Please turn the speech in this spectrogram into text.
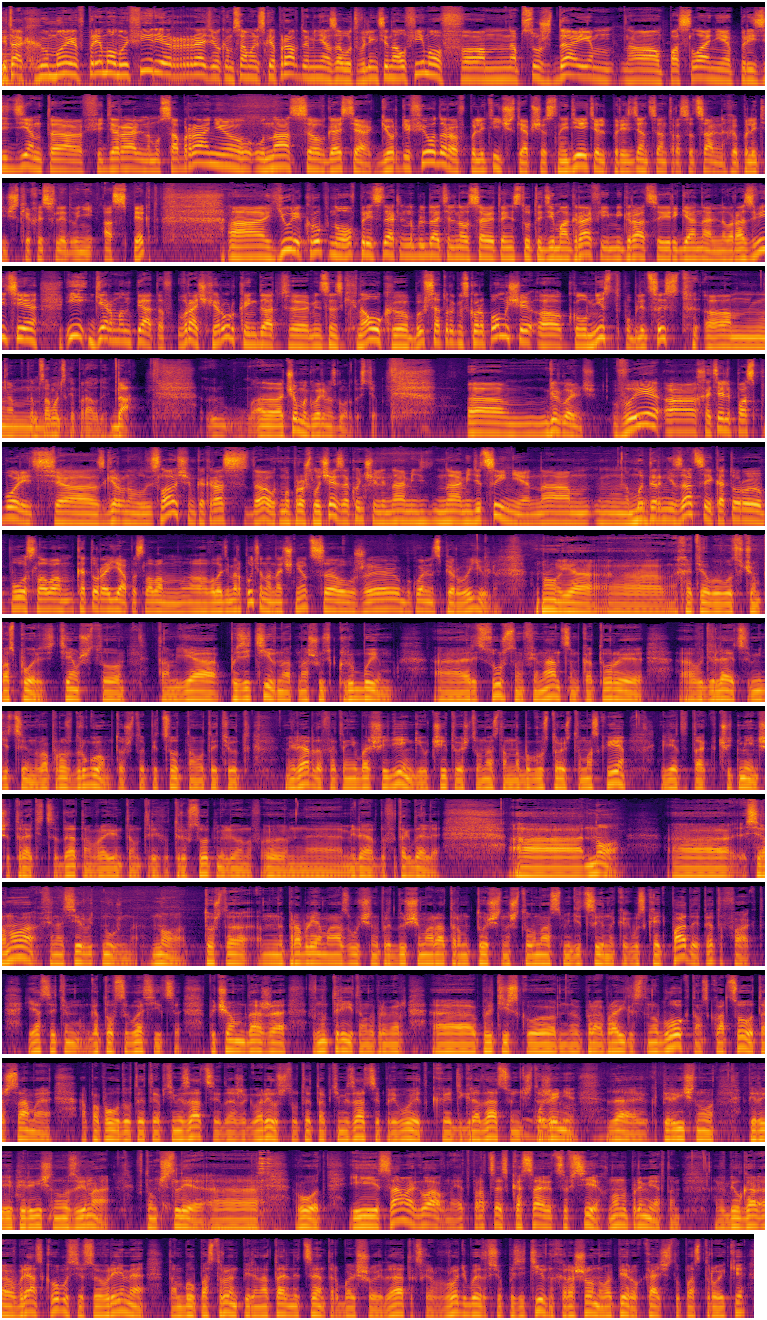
Итак, мы в прямом эфире. Радио «Комсомольская правда». Меня зовут Валентин Алфимов. Эм, обсуждаем э, послание президента Федеральному собранию. У нас в гостях Георгий Федоров, политический общественный деятель, президент Центра социальных и политических исследований «Аспект». Э, Юрий Крупнов, председатель наблюдательного совета Института демографии, миграции и регионального развития. И Герман Пятов, врач-хирург, кандидат э, медицинских наук, бывший сотрудник скорой помощи, колумнист, публицист, Комсомольской правды. Да. О чем мы говорим с гордостью. Георгий Владимирович, вы а, хотели поспорить а, с Германом Владиславовичем, как раз, да, вот мы прошлую часть закончили на, на медицине, на модернизации, которую, по словам, которая я, по словам а, Владимира Путина, начнется уже буквально с 1 июля. Ну, я э, хотел бы вот в чем поспорить. Тем, что там я позитивно отношусь к любым ресурсам, финансам, которые э, выделяются в медицину. Вопрос в другом. То, что 500 там вот эти вот миллиардов – это небольшие деньги, учитывая, что у нас там на благоустройство в Москве где-то так чуть меньше тратится, да, там в районе там 300 миллионов, э, э, миллиардов и так далее. А, но все равно финансировать нужно. Но то, что проблема озвучена предыдущим оратором точно, что у нас медицина, как бы сказать, падает, это факт. Я с этим готов согласиться. Причем даже внутри, там, например, э, политического правительственного блока, там, Скворцова, та же самая, а по поводу вот этой оптимизации даже говорил, что вот эта оптимизация приводит к деградации, уничтожению, да, к первичному, первичного звена, в том числе. Э, вот. И самое главное, этот процесс касается всех. Ну, например, там, в, Белгор... в Брянской области в свое время там был построен перинатальный центр большой, да, так скажем, вроде бы это все позитивно, хорошо, но, во-первых, качество постройки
